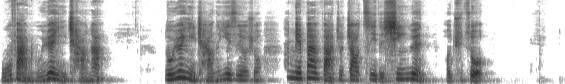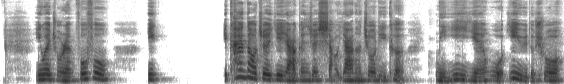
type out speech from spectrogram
无法如愿以偿啊。如愿以偿的意思就是说，他没办法就照自己的心愿而去做。因为主人夫妇一一看到这叶芽跟这小鸭呢，就立刻你一言我一语的说：“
